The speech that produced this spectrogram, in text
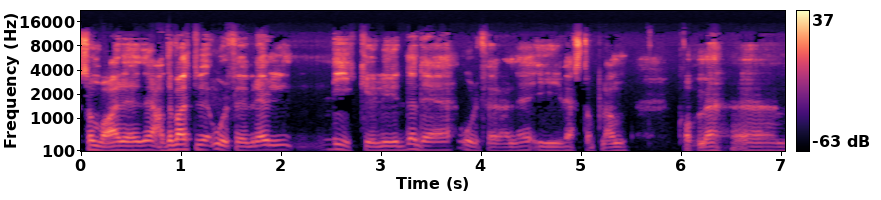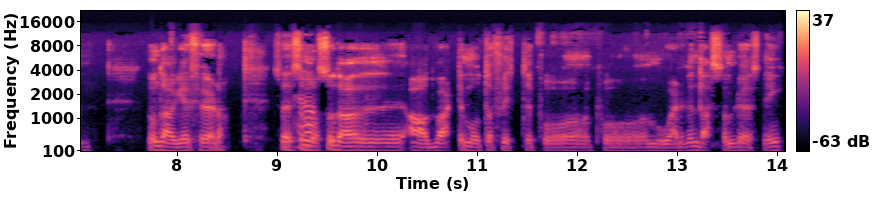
som var Ja, det var et ordførerbrev likelydende det ordførerne i Vest-Oppland kom med eh, noen dager før. da. Så, som ja. også da advarte mot å flytte på, på Moelven da, som løsning.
